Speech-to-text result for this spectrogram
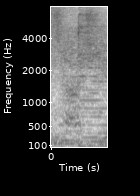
touch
